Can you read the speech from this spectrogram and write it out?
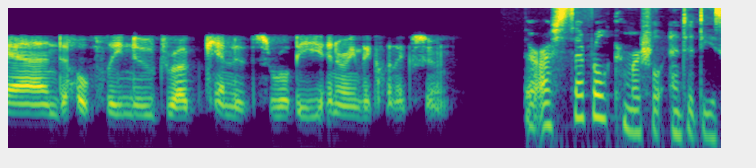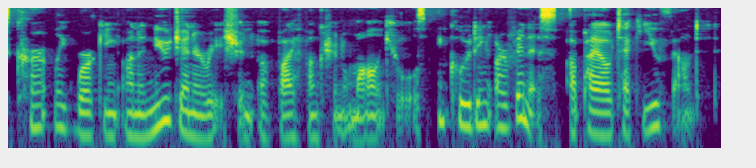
and hopefully new drug candidates will be entering the clinic soon. There are several commercial entities currently working on a new generation of bifunctional molecules, including Arvinas, a biotech you founded.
